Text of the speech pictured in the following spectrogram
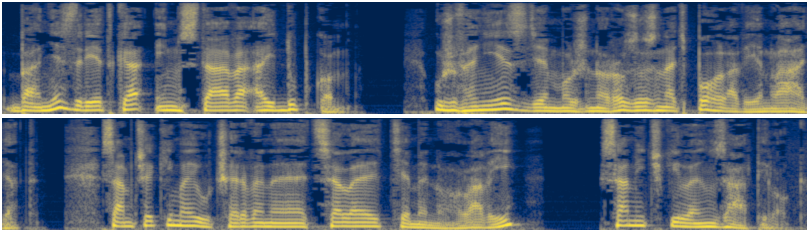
ba nezriedka im stáva aj dubkom. Už v hniezde možno rozoznať pohlavie mláďat. Samčeky majú červené celé temeno hlavy, samičky len zátylok.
